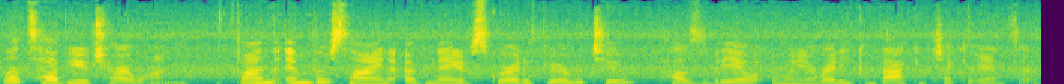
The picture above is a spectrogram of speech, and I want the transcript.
Let's have you try one. Find the inverse sine of negative square root of 3 over 2. Pause the video, and when you're ready, come back and check your answer.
